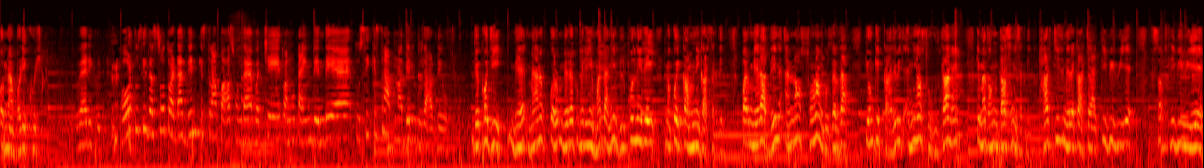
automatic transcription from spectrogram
ਔਰ ਮੈਂ ਬੜੀ ਖੁਸ਼ ਹਾਂ। ਵੈਰੀ ਗੁੱਡ ਹੋਰ ਤੁਸੀਂ ਦੱਸੋ ਤੁਹਾਡਾ ਦਿਨ ਕਿਸ ਤਰ੍ਹਾਂ ਪਾਸ ਹੁੰਦਾ ਹੈ ਬੱਚੇ ਤੁਹਾਨੂੰ ਟਾਈਮ ਦਿੰਦੇ ਹੈ ਤੁਸੀਂ ਕਿਸ ਤਰ੍ਹਾਂ ਆਪਣਾ ਦਿਨ ਗੁਜ਼ਾਰਦੇ ਹੋ ਦੇਖੋ ਜੀ ਮੈਂ ਮੈਂ ਨਾ ਕੋ- ਮੇਰੇ ਕੋ ਮੇਰੀ ਹਿੰਮਤ ਨਹੀਂ ਬਿਲਕੁਲ ਨਹੀਂ ਰਹੀ ਮੈਂ ਕੋਈ ਕੰਮ ਨਹੀਂ ਕਰ ਸਕਦੀ ਪਰ ਮੇਰਾ ਦਿਨ ਇੰਨਾ ਸੋਹਣਾ ਗੁਜ਼ਰਦਾ ਕਿਉਂਕਿ ਘਰ ਵਿੱਚ ਇੰਨੀਆਂ ਸਹੂਲਤਾਂ ਨੇ ਕਿ ਮੈਂ ਤੁਹਾਨੂੰ ਦੱਸ ਨਹੀਂ ਸਕਦੀ ਹਰ ਚੀਜ਼ ਮੇਰੇ ਘਰ 'ਚ ਹੈ ਟੀਵੀ ਵੀ ਹੈ ਸਭ ਟੀਵੀ ਵੀ ਹੈ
